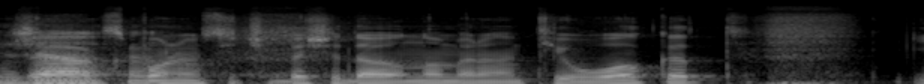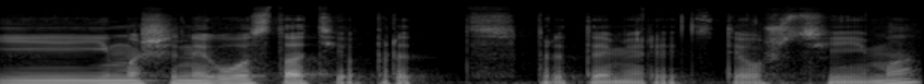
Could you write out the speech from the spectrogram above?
да, жалко. Спомням си, че беше дал номера на Тил Уолкът и имаше негова статия пред, пред Емирейт. Те още си има.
